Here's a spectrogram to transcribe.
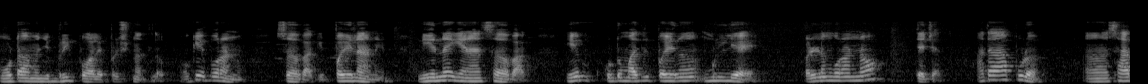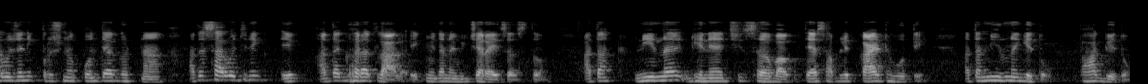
मोठा म्हणजे ब्रीद पॉल आहे प्रश्नातलं. ओके पोरांनो? सहभागी. पहिला निर्णय. निर्णय घेण्यात सहभाग. हे कुटुंबातील पहिलं मूल्य आहे. कळलं मुलांना त्याच्यात. आता पुढं सार्वजनिक प्रश्न कोणत्या घटना? आता सार्वजनिक एक आता घरातलं आलं. एकमेकांना विचारायचं असतं. आता निर्णय घेण्याची सहभाग त्यास आपले काय ठेवते आता निर्णय घेतो भाग घेतो.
